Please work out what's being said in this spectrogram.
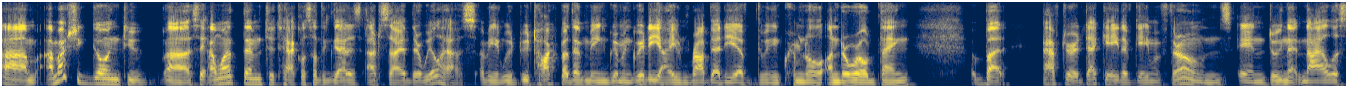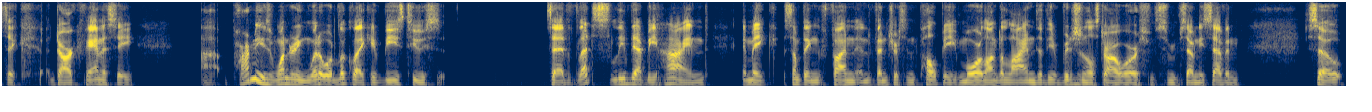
Um, I'm actually going to uh, say I want them to tackle something that is outside their wheelhouse. I mean, we, we talked about them being grim and gritty. I even brought the idea of doing a criminal underworld thing, but after a decade of Game of Thrones and doing that nihilistic dark fantasy, uh, part of me is wondering what it would look like if these two said, "Let's leave that behind." And make something fun and adventurous and pulpy, more along the lines of the original Star Wars from, from '77. So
